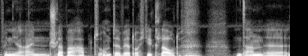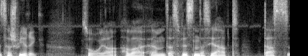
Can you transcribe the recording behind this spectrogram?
Wenn ihr einen Schlepper habt und der wird euch geklaut, dann äh, ist das schwierig. So, ja, aber ähm, das Wissen, das ihr habt, das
